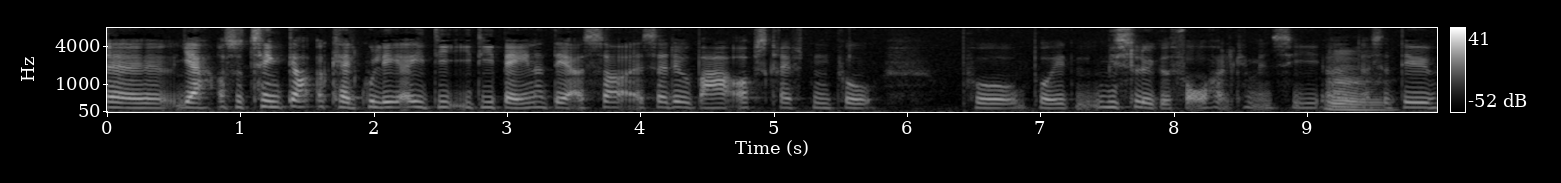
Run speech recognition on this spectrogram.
øh, ja, og så tænker og kalkulerer i de, i de baner der, så altså, er det jo bare opskriften på, på, på et mislykket forhold, kan man sige. Og, Mm. altså, det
